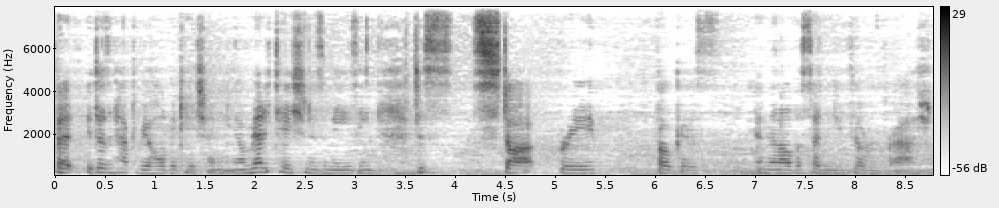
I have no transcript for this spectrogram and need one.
But it doesn't have to be a whole vacation. You know, meditation is amazing. Just stop, breathe, focus, and then all of a sudden you feel refreshed.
